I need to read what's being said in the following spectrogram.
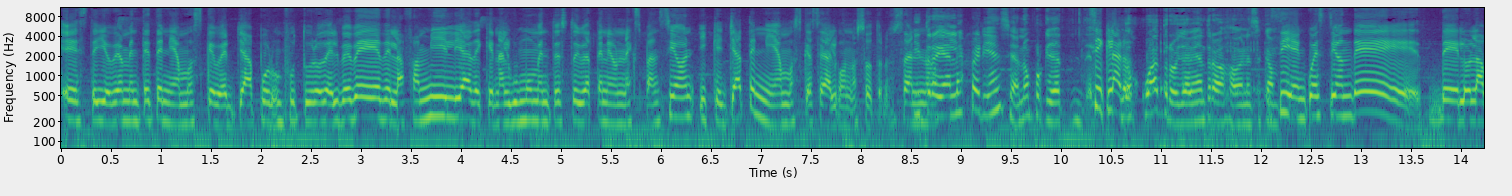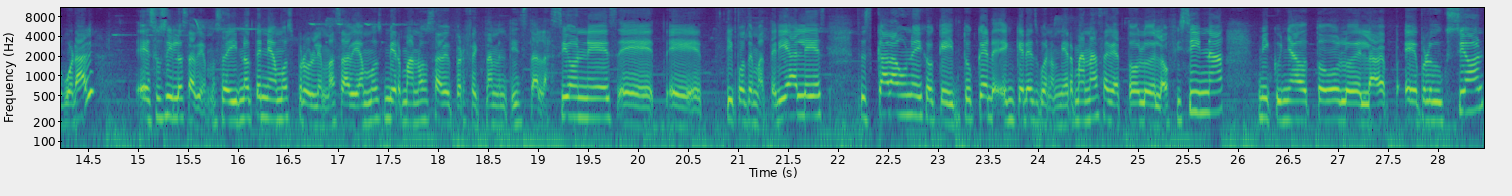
este, y obviamente teníamos que ver ya por un futuro del bebé, de la familia, de que en algún momento esto iba a tener una expansión y que ya teníamos que hacer algo nosotros. y traían la experiencia, ¿no? Porque ya sí, claro. los cuatro ya habían trabajado en ese campo. Sí, en cuestión de, de lo laboral, eso sí lo sabíamos, ahí no teníamos problemas, sabíamos, mi hermano sabe perfectamente instalaciones, eh, eh, tipos de materiales, entonces cada uno dijo, ok, ¿tú en qué eres? Bueno, mi hermana sabía todo lo de la oficina, mi cuñado todo lo de la eh, producción,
